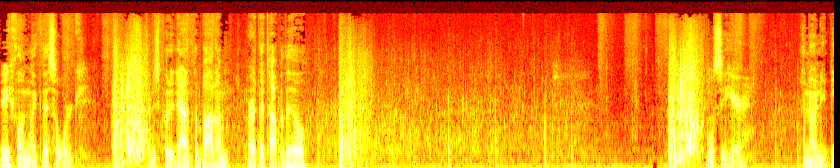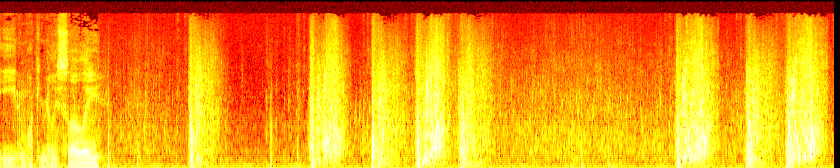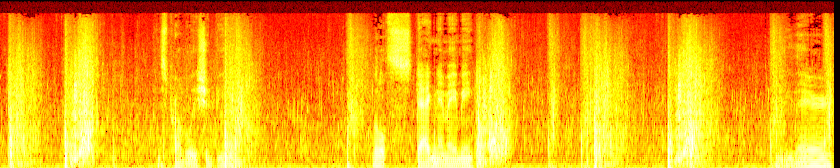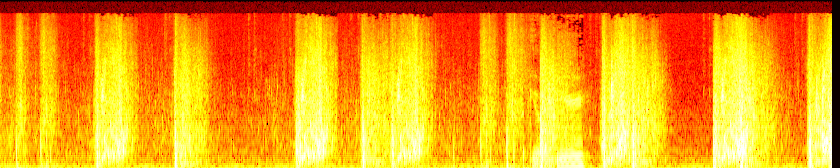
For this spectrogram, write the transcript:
Maybe flung like this will work. I just put it down at the bottom or at the top of the hill. We'll see here. I know I need to eat. I'm walking really slowly. This probably should be a little stagnant, maybe. Maybe there. Put you over here.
